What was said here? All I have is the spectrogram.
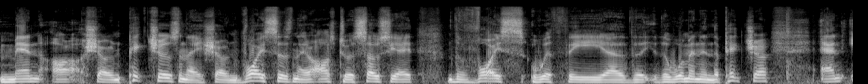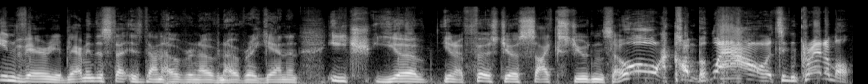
men are shown pictures and they're shown voices and they're asked to associate the voice with the uh, the the woman in the picture. And invariably I mean this is done over and over and over again. And each year you know first year psych students say oh I can't but wow it's incredible.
